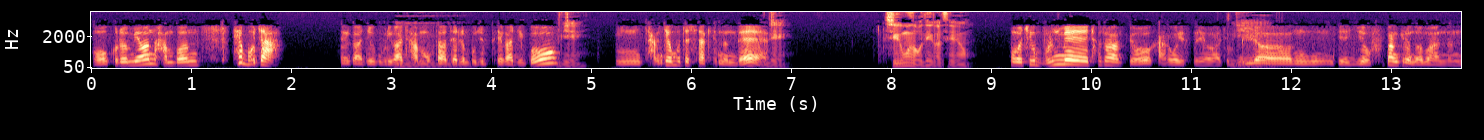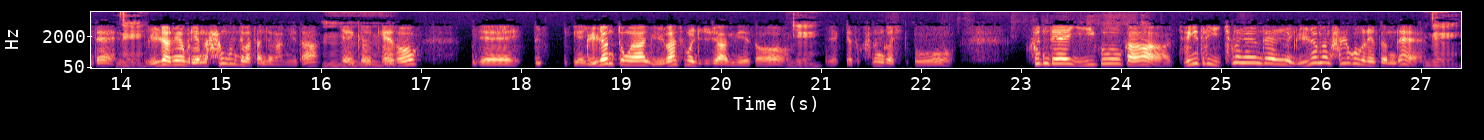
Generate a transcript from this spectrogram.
어 그러면 한번 해보자 해가지고 우리가 음. 잠목사 대를 모집해가지고 예. 음, 장전부터 시작했는데 네. 지금은 어디 가세요? 어, 지금 물매 초등학교 가고 있어요. 지금 네. 1년 이제, 이제 후반기로 넘어왔는데 네. 1년에 우리는 한 군데만 선정합니다. 음. 이제 그 계속 이제 1년 동안 일관성을 유지하기 위해서 예. 이제 계속 하는 것이고 근데 이거가 저희들이 2000년대 1년만 하려고 그랬던데 네.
